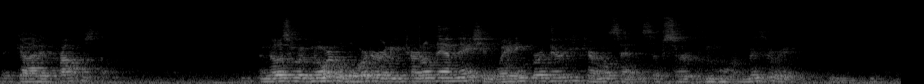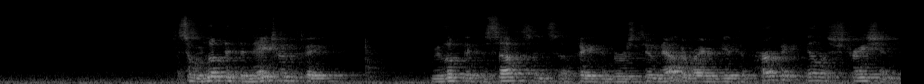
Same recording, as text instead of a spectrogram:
that God had promised them. And those who ignore the Lord are in eternal damnation, waiting for their eternal sentence of certain more misery. So we looked at the nature of the faith. We looked at the substance of faith in verse 2. Now the writer gives the perfect illustration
